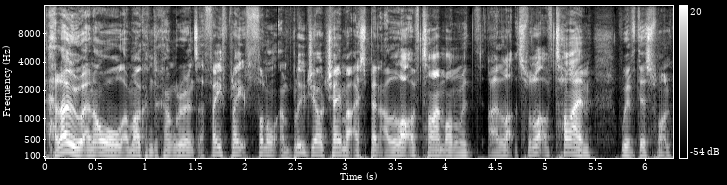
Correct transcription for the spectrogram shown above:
Hello and all, and welcome to Congruence, a faith plate funnel and blue gel chamber. I spent a lot of time on with a lot, a lot of time with this one.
